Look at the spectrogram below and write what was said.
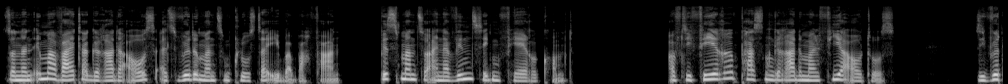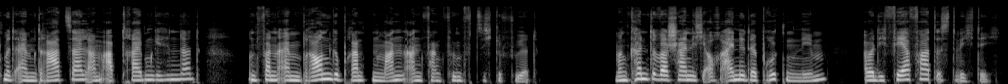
sondern immer weiter geradeaus, als würde man zum Kloster Eberbach fahren bis man zu einer winzigen Fähre kommt. Auf die Fähre passen gerade mal vier Autos. Sie wird mit einem Drahtseil am Abtreiben gehindert und von einem braungebrannten Mann Anfang 50 geführt. Man könnte wahrscheinlich auch eine der Brücken nehmen, aber die Fährfahrt ist wichtig.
